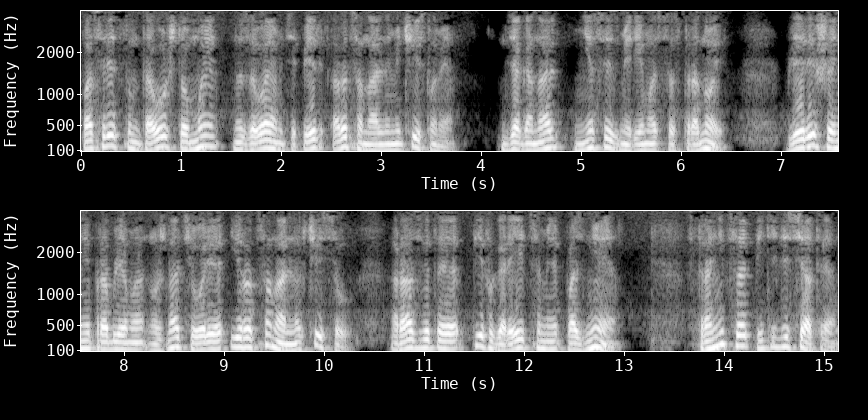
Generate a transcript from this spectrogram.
посредством того, что мы называем теперь рациональными числами. Диагональ несоизмерима со стороной. Для решения проблемы нужна теория иррациональных чисел, развитая пифагорейцами позднее. Страница 50.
